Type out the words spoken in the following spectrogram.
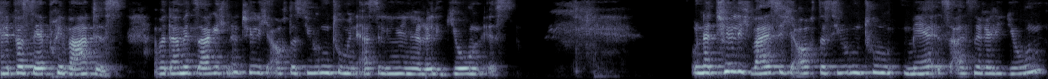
etwas sehr Privates. Aber damit sage ich natürlich auch, dass Judentum in erster Linie eine Religion ist. Und natürlich weiß ich auch, dass Judentum mehr ist als eine Religion,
